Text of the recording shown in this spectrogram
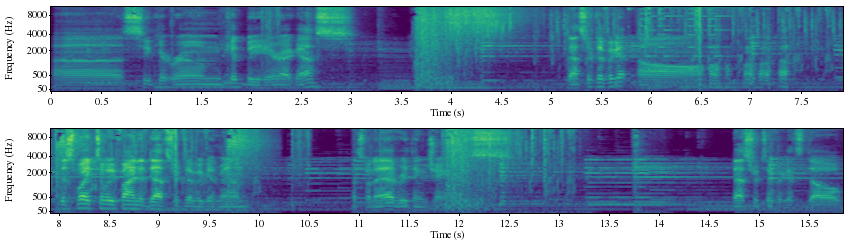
Uh, secret room could be here, I guess. Death certificate? Oh. Just wait till we find a death certificate, man. That's when everything changes. Death certificate's dope.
